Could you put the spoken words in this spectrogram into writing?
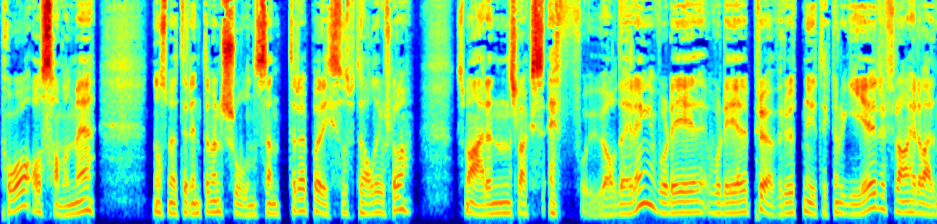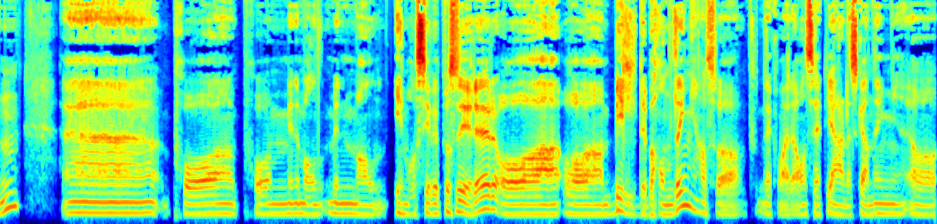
på, og sammen med noe som heter Intervensjonssenteret på Rikshospitalet i Oslo, som er en slags FoU-avdeling, hvor, hvor, de prøver ut nye teknologier fra hele verden eh, på, på minimal, minimalinvasive prosedyrer og, og, bildebehandling. Altså det kan være avansert hjerneskanning og,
